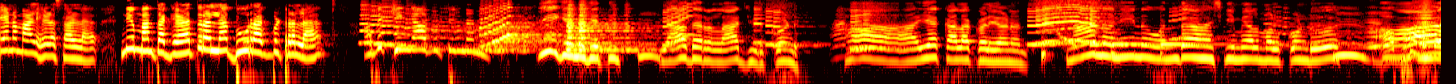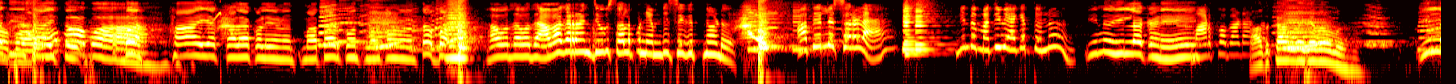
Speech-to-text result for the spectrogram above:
ಏನ್ ಮಾಡಿ ಹೇಳ ಸಳ್ಳ ನಿಮ್ಮಂತ ಗೆಳತರಲ್ಲ ದೂರ ಆಗ್ಬಿಟ್ರಲ್ಲ ಅದಕ್ಕೆ ಹಿಂಗಾಗ್ಬಿಟ್ಟಿನಿ ನಾನು. ಈಗ ಏನಾಗೈತಿ? ಯಾವ್ದಾರ ಲಾಡ್ಜ್ ಹಿಡ್ಕೊಂಡು ಹಾಯ ಕಾಲ ಕಳಿಯೋಣ ಅಂತ ನಾನು ನೀನು ಒಂದ ಹಾಸಿಗೆ ಮೇಲೆ ಮಲ್ಕೊಂಡು ಭಾಳ ದಿವಸ ಆಯ್ತು. ಬಾ, ಹಾಯ ಕಾಲ ಕಳಿಯೋಣ ಅಂತ ಮಾತಾಡ್ಕೊಂತ ಮಲ್ಕೋಣ ಅಂತ ಬಾ. ಹೌದೌದು ಅವಾಗ ನನ್ ಜೀವ ಸ್ವಲ್ಪ ನೆಮ್ಮದಿ ಸಿಗುತ್ತೆ ನೋಡು. ಅದೆಲ್ಲ ಸರಳ? ನಿಂದ ಮದುವೆ ಆಗತ್ತನು? ಇನ್ನು ಇಲ್ಲ ಕಣೆ. ಮಾಡ್ಕೋಬೇಡ ಅದಕ್ಕೆ ಹಂಗಾಗ್ಯಾನ ಅವನು? ಇಲ್ಲ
